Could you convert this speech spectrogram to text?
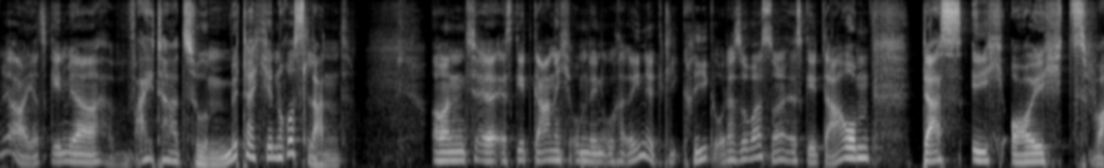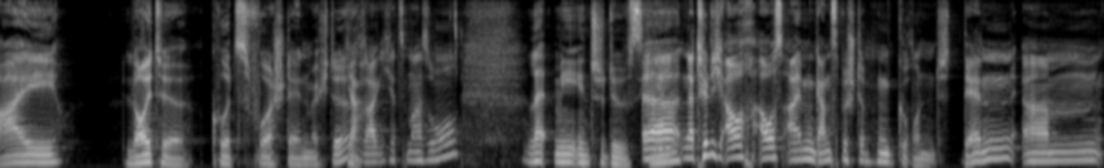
Ja, jetzt gehen wir weiter zu Mütterchen Russland. Und äh, es geht gar nicht um den Ukraine-Krieg oder sowas, sondern es geht darum, dass ich euch zwei Leute kurz vorstellen möchte, Ja. sage ich jetzt mal so. Let me introduce you. Äh, natürlich auch aus einem ganz bestimmten Grund. Denn ähm,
